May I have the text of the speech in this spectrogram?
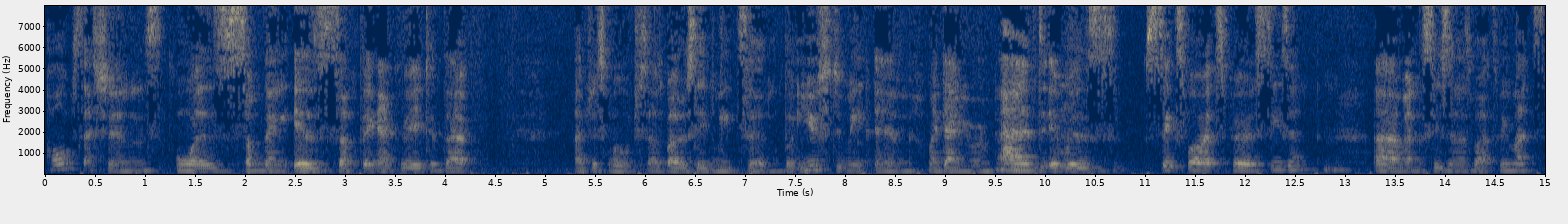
Home sessions was something, is something I created that I've just moved, so I was about to say meets in, but used to meet in my dining room. Mm-hmm. And it was six poets per season, mm-hmm. um, and the season is about three months.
